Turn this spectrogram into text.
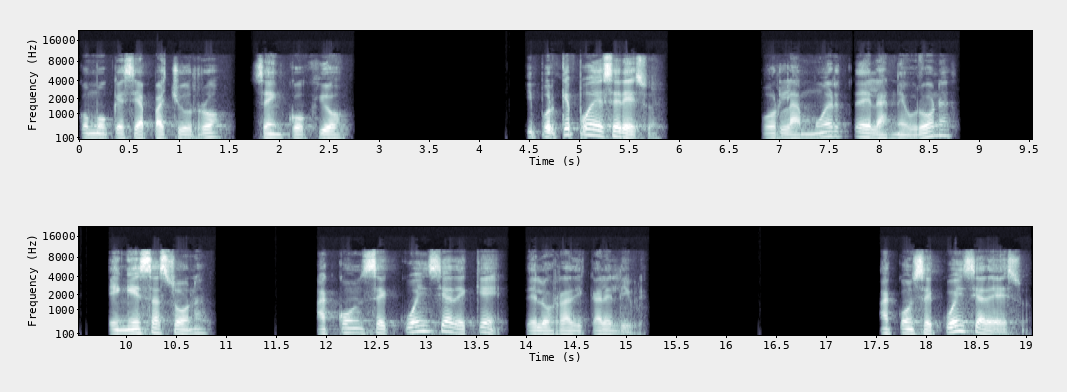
como que se apachurró, se encogió. ¿Y por qué puede ser eso? Por la muerte de las neuronas en esa zona a consecuencia de qué? De los radicales libres. A consecuencia de eso.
